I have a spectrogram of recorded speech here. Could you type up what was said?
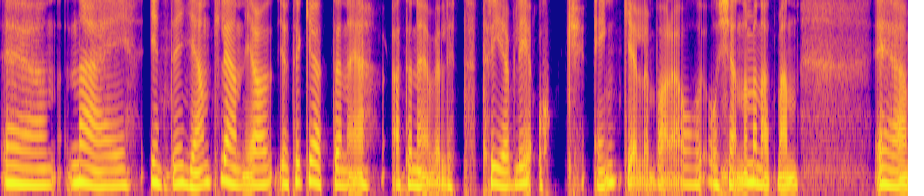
Eh, nej, inte egentligen. Jag, jag, tycker att den, är, att den är väldigt trevlig och enkel bara. Och, och känner man att man, eh,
